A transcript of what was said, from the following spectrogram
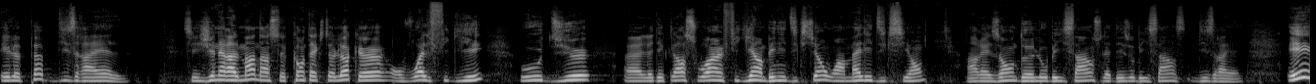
et le peuple d'Israël. C'est généralement dans ce contexte-là qu'on voit le figuier, où Dieu euh, le déclare soit un figuier en bénédiction ou en malédiction en raison de l'obéissance ou la désobéissance d'Israël. Et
